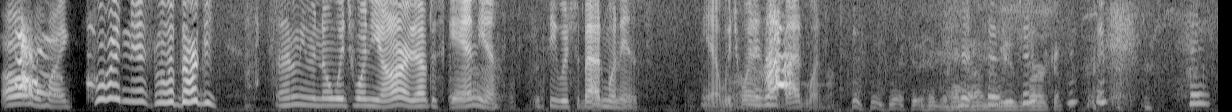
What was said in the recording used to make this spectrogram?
Oh my goodness, little doggy. I don't even know which one you are. I'd have to scan you and see which the bad one is. Yeah, which one is that bad one? Hold on, the weeds barking.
